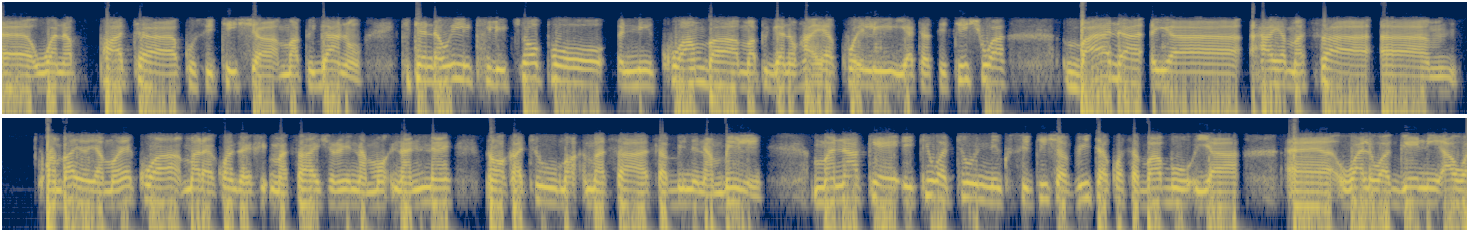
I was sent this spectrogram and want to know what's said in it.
uh, wanapata kusitisha mapigano. Kitendawili kilichopo ni kwamba mapigano haya kweli yatasitishwa baada ya haya masaa um, ambayo yamewekwa mara ya kwanza masaa ishirini na nne na wakati huu masaa sabini na mbili manake ikiwa tu ni kusitisha vita kwa sababu ya uh, wale wageni au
